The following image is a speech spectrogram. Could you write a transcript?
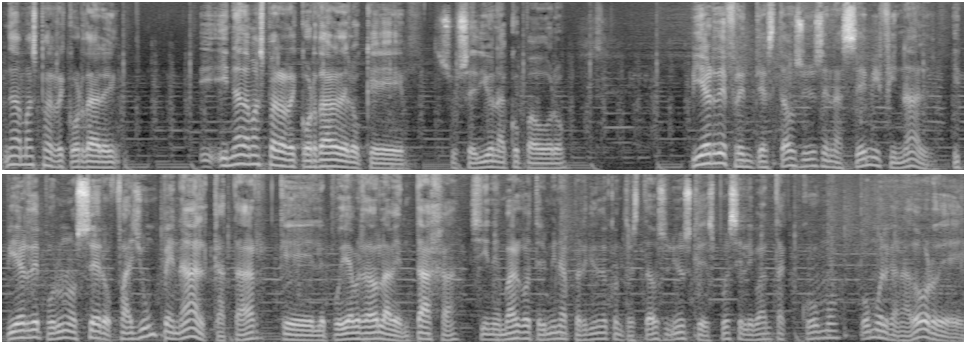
nada más para recordar, en, y, nada más para recordar de lo que sucedió en la Copa Oro. Pierde frente a Estados Unidos en la semifinal y pierde por 1-0. Falló un penal Qatar que le podía haber dado la ventaja. Sin embargo, termina perdiendo contra Estados Unidos que después se levanta como, como el ganador de,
